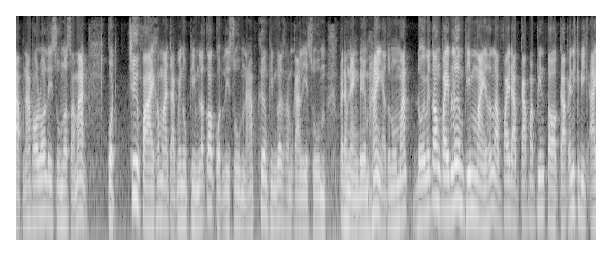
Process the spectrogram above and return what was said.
ดับนะเพราะรถรีซูมเราสามารถกดชื่อไฟล์เข้ามาจากเมนูพิมพ์แล้วก็กดรีซูมนะครับ เครื่องพิมพ์ก็จะทำการรีซูมไปตำแหน่งเดิมให้อัตโนมัติ โดยไม่ต้องไปเริ่มพิมพ์ใหม่สำหรับไฟดับกลับมาพิมพ์ต่อกับ a n i c u b i c i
